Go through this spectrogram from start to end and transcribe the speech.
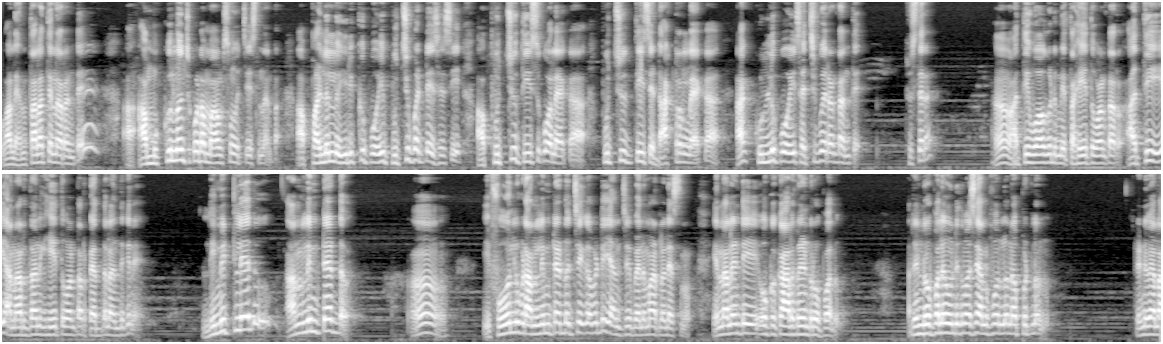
వాళ్ళు ఎంత అలా తిన్నారంటే ఆ- ముక్కులోంచి కూడా మాంసం వచ్చేసిందంట. ఆ పళ్ళల్లో ఇరుక్కుపోయి పుచ్చు పట్టేసేసి ఆ పుచ్చు తీసుకోలేక పుచ్చు తీసే డాక్టర్ లేక ఆ కుళ్ళిపోయి చచ్చిపోయారంట అంతే. చూస్తారా? అతి వాగుడు మిత హేతు అంటారు. అతి అనర్థానికి హేతు అంటారు పెద్దలు అందుకనే. లిమిట్ లేదు అన్లిమిటెడ్. ఈ ఫోన్లు ఇప్పుడు అన్లిమిటెడ్ వచ్చాయి కాబట్టి ఎంతసేపు అయినా మాట్లాడేస్తున్నాం. ఎన్నాలంటే ఒక కాలకు రెండు రూపాయలు. రెండు రూపాయలే ఉండేది మా సెల్ ఫోన్లో అప్పట్లోను రెండు వేల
